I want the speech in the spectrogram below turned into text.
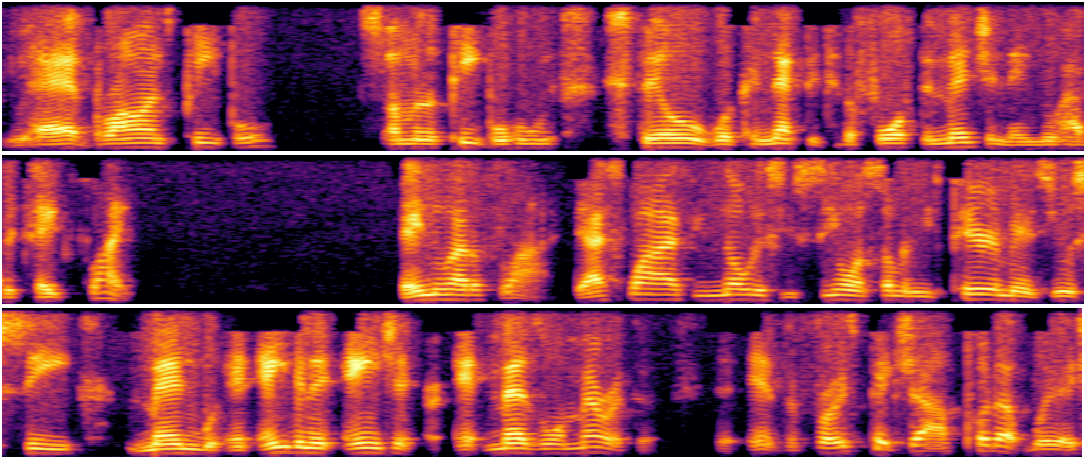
You had bronze people, some of the people who still were connected to the fourth dimension, they knew how to take flight. They knew how to fly. That's why if you notice, you see on some of these pyramids, you'll see men, and even in ancient Mesoamerica, the, the first picture I put up where it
